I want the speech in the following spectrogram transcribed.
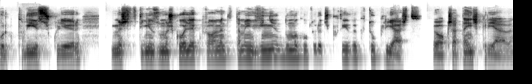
porque podias escolher mas tinhas uma escolha que provavelmente também vinha de uma cultura desportiva que tu criaste, ou que já tens criada.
